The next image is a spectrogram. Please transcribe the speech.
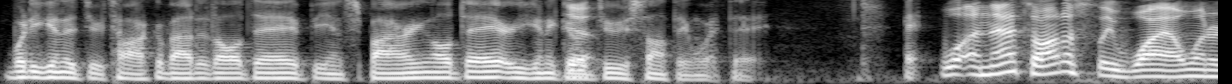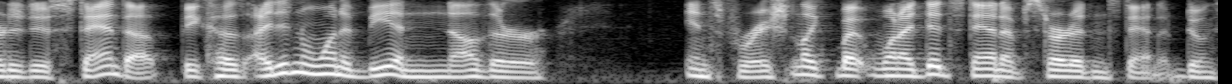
What are you going to do? Talk about it all day? Be inspiring all day? Or are you going to go Yeah. do something with it? Well, and that's honestly why I wanted to do stand up because I didn't want to be another inspiration. Like, but when I did stand up, started in stand up, doing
